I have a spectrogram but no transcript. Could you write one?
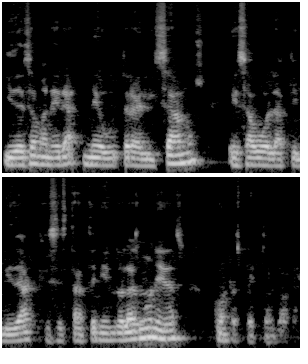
y de esa manera neutralizamos esa volatilidad que se están teniendo las monedas con respecto al dólar.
